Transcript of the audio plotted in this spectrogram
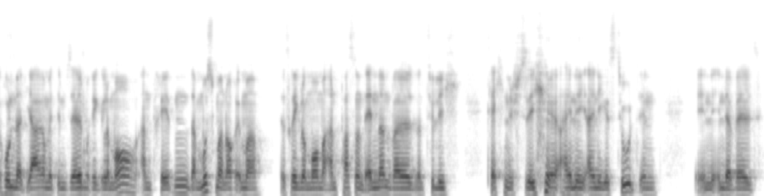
100 Jahre mit demselben Reglement antreten. Da muss man auch immer das Reglement mal anpassen und ändern, weil natürlich technisch sich einiges tut in, in, in der Welt.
